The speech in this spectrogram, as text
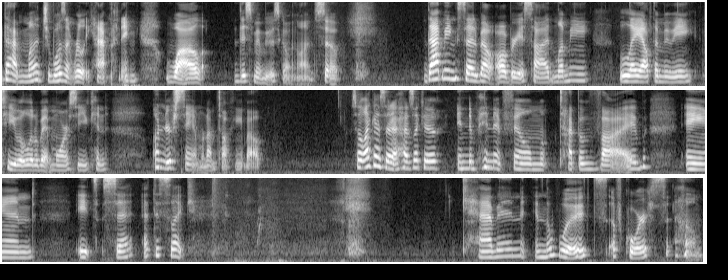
that much wasn't really happening while this movie was going on. So, that being said about Aubrey aside, let me lay out the movie to you a little bit more so you can understand what I'm talking about. So, like I said, it has like a independent film type of vibe, and it's set at this like cabin in the woods, of course, um,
